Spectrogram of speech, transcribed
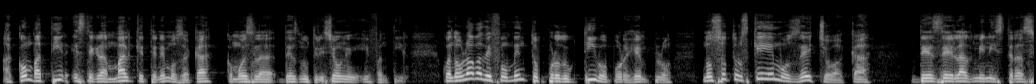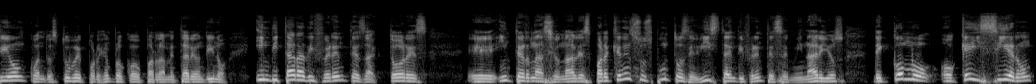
a combatir este gran mal que tenemos acá, como es la desnutrición infantil. Cuando hablaba de fomento productivo, por ejemplo, nosotros, ¿qué hemos hecho acá? Desde la administración, cuando estuve, por ejemplo, como parlamentario andino, invitar a diferentes actores eh, internacionales para que den sus puntos de vista en diferentes seminarios de cómo o qué hicieron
